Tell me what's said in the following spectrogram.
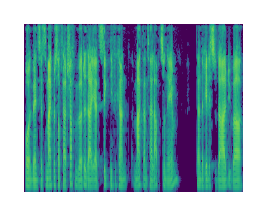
Und wenn es jetzt Microsoft halt schaffen würde, da jetzt signifikant Marktanteil abzunehmen, dann redest du da halt über,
